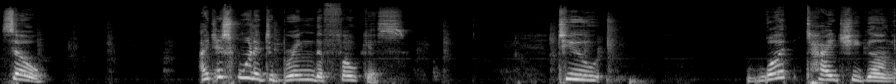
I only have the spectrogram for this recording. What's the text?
So I just wanted to bring the focus to what Tai Chi Gong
